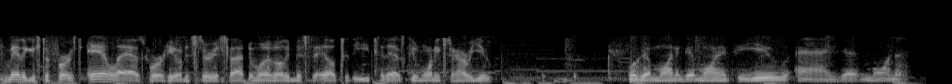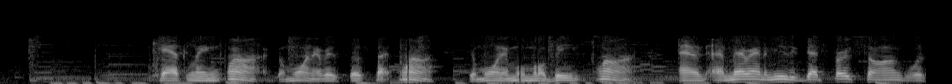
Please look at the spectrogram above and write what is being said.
The man who gets the first and last word here on the serious side, the one and only Mr. L to the E to the S. Good morning, sir. How are you? Well, good morning. Good morning to you, and good morning, Kathleen. Uh, good morning, Rich Suspect. Uh, good morning, Momo B. Uh, and, and Mariana Music, that first song was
